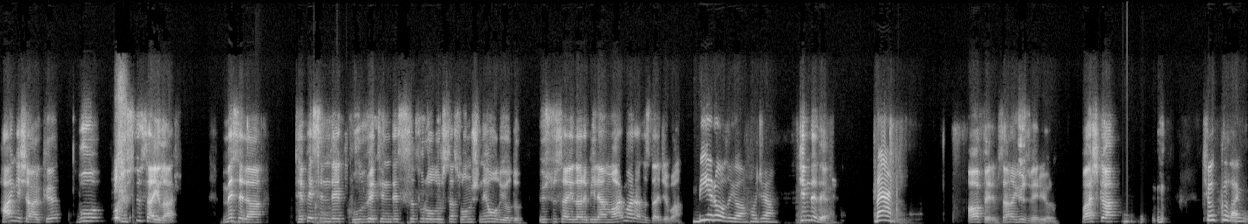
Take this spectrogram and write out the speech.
Hangi şarkı? Bu üstü sayılar. Mesela tepesinde kuvvetinde sıfır olursa sonuç ne oluyordu? Üstü sayıları bilen var mı aranızda acaba? Bir oluyor hocam. Kim dedi? Ben. Aferin sana 100 veriyorum. Başka? Çok kolay bu.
